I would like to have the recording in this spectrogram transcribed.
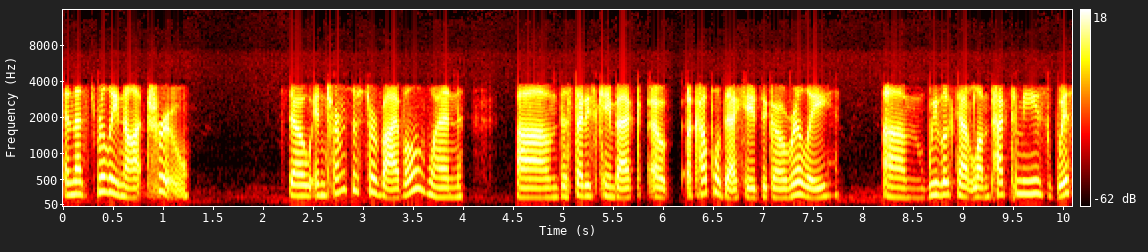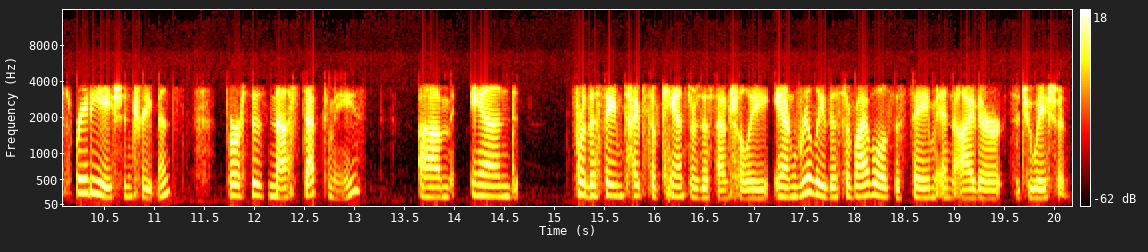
and that's really not true. So, in terms of survival, when um, the studies came back a, a couple decades ago, really, um, we looked at lumpectomies with radiation treatments versus mastectomies. Um, and for the same types of cancers essentially, and really the survival is the same in either situation.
